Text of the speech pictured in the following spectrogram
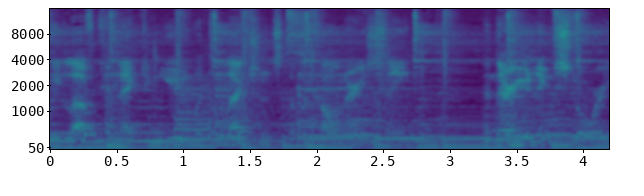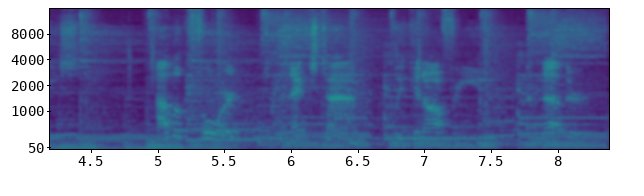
we love connecting you with the legends of the culinary scene and their unique stories. I look forward to the next time we can offer you another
